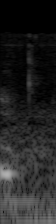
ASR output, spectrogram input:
嗯。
